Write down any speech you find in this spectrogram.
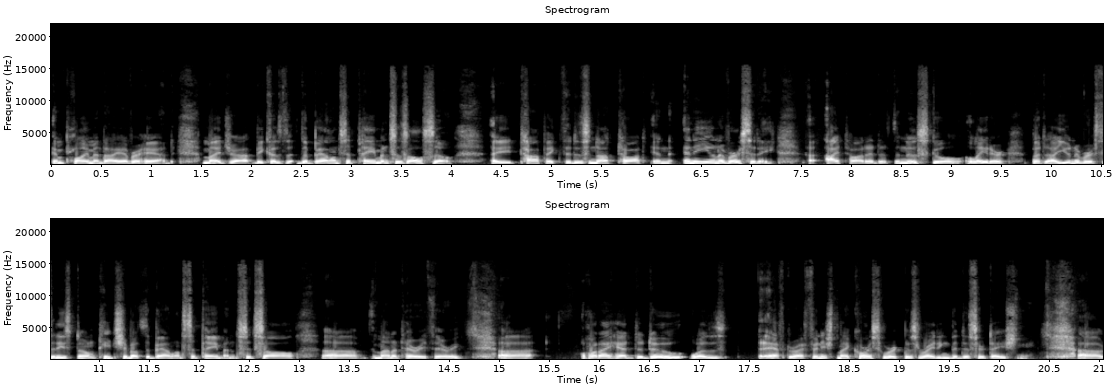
employment I ever had. My job, because the balance of payments is also a topic that is not taught in any university. I taught it at the New School later, but uh, universities don't teach about the balance of payments. It's all uh, monetary theory. Uh, what I had to do was after I finished my coursework, was writing the dissertation. Uh,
